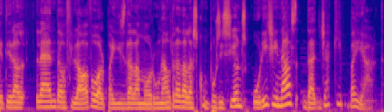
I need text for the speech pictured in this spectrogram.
Aquest era el Land of Love o el País de l'Amor, una altra de les composicions originals de Jackie Bayard.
